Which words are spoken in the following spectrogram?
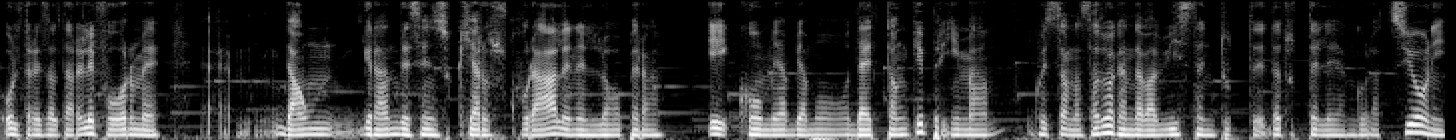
oltre a esaltare le forme, eh, dà un grande senso chiaroscurale nell'opera e come abbiamo detto anche prima, questa è una statua che andava vista tutte, da tutte le angolazioni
